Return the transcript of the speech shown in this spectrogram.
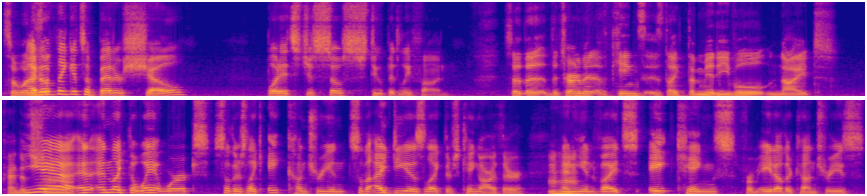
So what? I don't it? think it's a better show, but it's just so stupidly fun. So the the tournament of kings is like the medieval knight kind of Yeah, show. and, and like the way it works, so there's like eight country, and so the idea is like there's King Arthur, Mm-hmm. and he invites eight kings from eight other countries,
